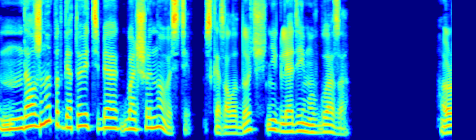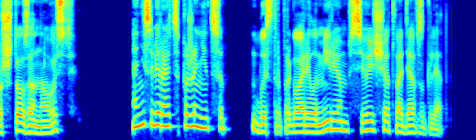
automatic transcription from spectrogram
«Должна подготовить тебя к большой новости», — сказала дочь, не глядя ему в глаза. «А что за новость?» «Они собираются пожениться», — быстро проговорила Мириам, все еще отводя взгляд.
